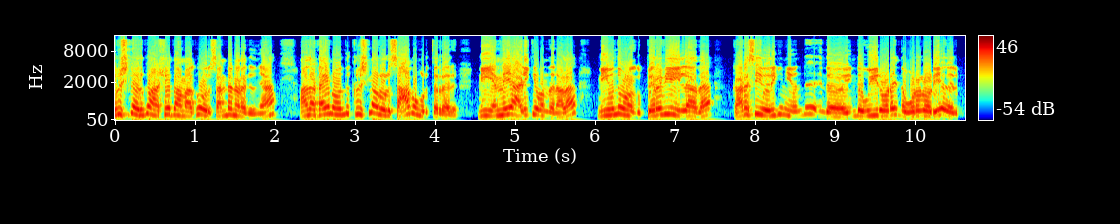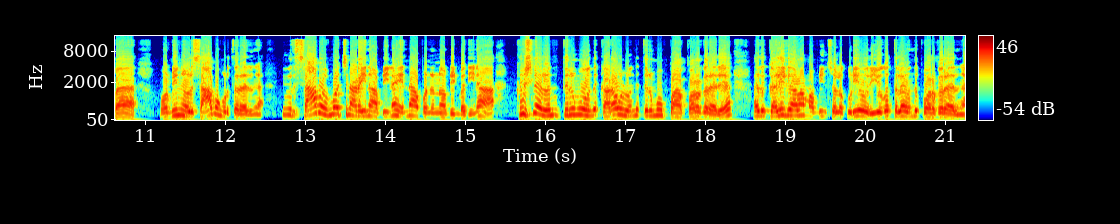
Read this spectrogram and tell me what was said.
கிருஷ்ணருக்கும் அஸ்வத்தாமாவுக்கும் ஒரு சண்டை நடக்குதுங்க. அந்த டைம்ல வந்து கிருஷ்ணர் ஒரு சாபம் கொடுத்துட்றாரு நீ என்னையே அடிக்க வந்தனால நீ வந்து உனக்கு பிறவியே இல்லாத கடைசி வரைக்கும் நீ வந்து இந்த இந்த உயிரோட இந்த உடலோடயே இருப்ப அப்படின்னு ஒரு சாபம் கொடுத்துறாருங்க. இவர் சாப விமோச்சனம் அடையணும் அப்படின்னா என்ன பண்ணணும் அப்படின்னு பாத்தீங்கன்னா கிருஷ்ணர் வந்து திரும்ப வந்து கடவுள் வந்து திரும்ப ப- அது கலிகாலம் அப்படின்னு சொல்லக்கூடிய ஒரு யுகத்துல வந்து பிறக்கிறாருங்க.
